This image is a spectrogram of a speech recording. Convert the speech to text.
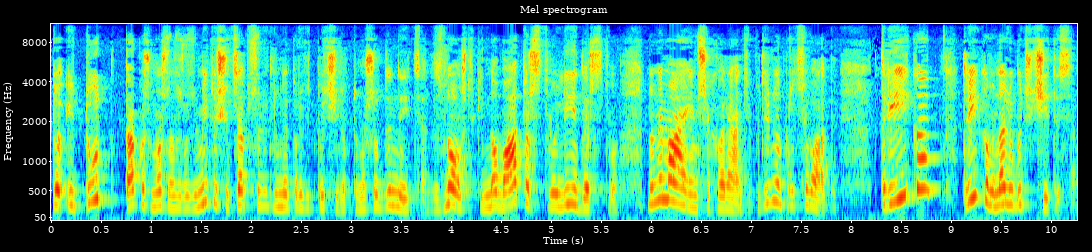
то і тут також можна зрозуміти, що це абсолютно не про відпочинок, тому що одиниця. Знову ж таки, новаторство, лідерство. Ну немає інших варіантів, потрібно працювати. Трійка, трійка вона любить вчитися.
